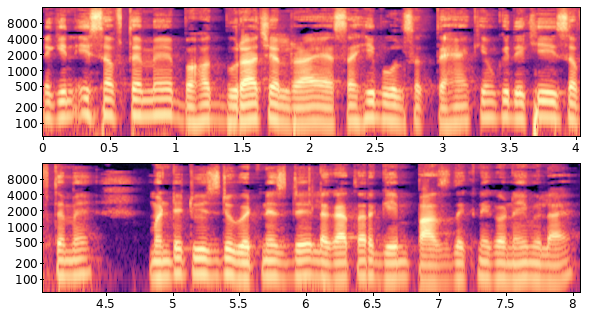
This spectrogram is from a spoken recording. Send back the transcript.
लेकिन इस हफ़्ते में बहुत बुरा चल रहा है, ऐसा ही बोल सकते हैं, क्योंकि देखिए इस हफ़्ते में मंडे ट्यूसडे वेडनेसडे लगातार गेम पास देखने को नहीं मिला है।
